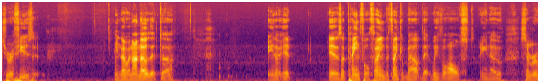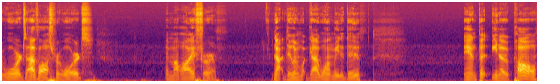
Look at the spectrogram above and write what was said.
to refuse it. You know, and I know that uh, you know it is a painful thing to think about that we've lost. You know, some rewards. I've lost rewards in my life for not doing what God wanted me to do. And, but, you know, Paul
